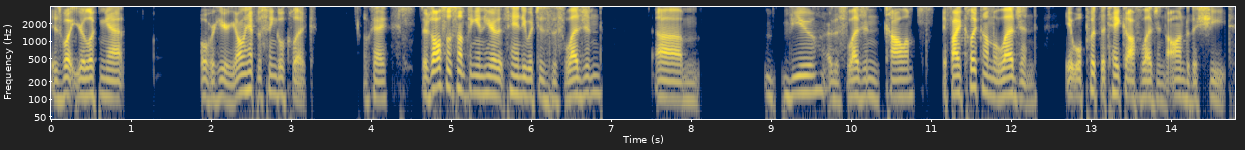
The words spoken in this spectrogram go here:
is what you're looking at over here. You only have to single click. Okay. There's also something in here that's handy, which is this legend um, view or this legend column. If I click on the legend, it will put the takeoff legend onto the sheet.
